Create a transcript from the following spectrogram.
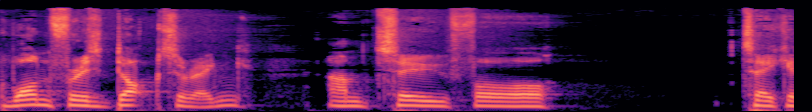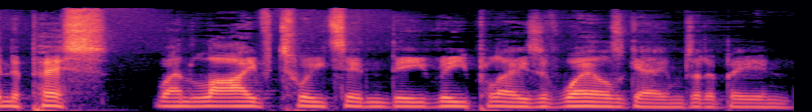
One for his doctoring, and two for taking the piss when live tweeting the replays of Wales games that are being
